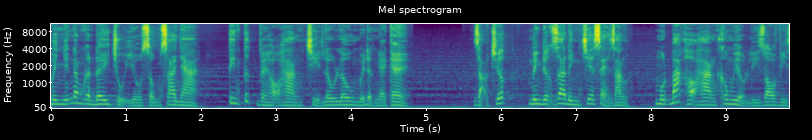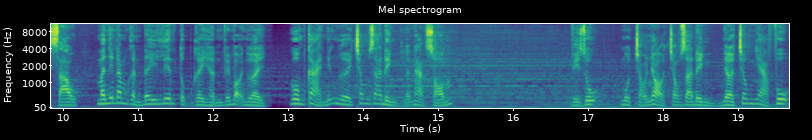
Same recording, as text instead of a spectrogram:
mình những năm gần đây chủ yếu sống xa nhà, tin tức về họ hàng chỉ lâu lâu mới được nghe kể. Dạo trước, mình được gia đình chia sẻ rằng một bác họ hàng không hiểu lý do vì sao mà những năm gần đây liên tục gây hấn với mọi người, gồm cả những người trong gia đình lẫn hàng xóm. Ví dụ, một cháu nhỏ trong gia đình nhờ trông nhà phụ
